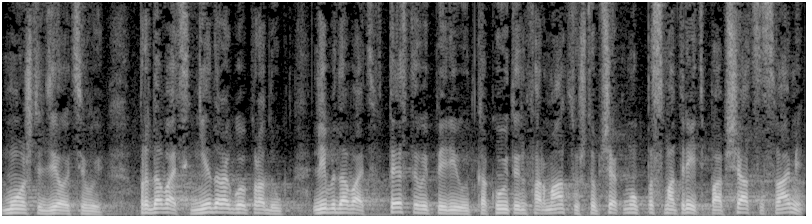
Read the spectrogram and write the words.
можете делать и вы. Продавать недорогой продукт, либо давать в тестовый период какую-то информацию, чтобы человек мог посмотреть, пообщаться с вами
